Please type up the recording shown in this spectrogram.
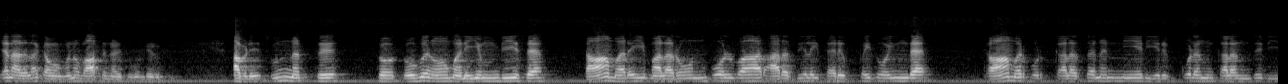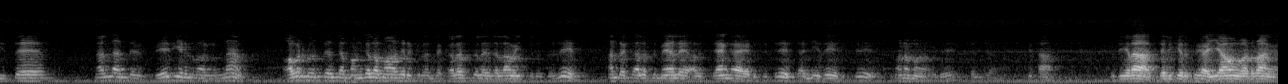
ஏன்னா அதெல்லாம் கவனம் பண்ண வாசனை அடித்து கொண்டு இருக்கும் அப்படி சுண்ணத்து தொ- தொகு நவமணியும் வீச. தாமரை மலரோன் போல்வார் அரசியலை தருப்பை தோய்ந்த. தாமர் பொற்கலச நன்னீர் இருக்குடன் கலந்து வீச. நல்ல அந்த வேதியர்கள்லாம் அவர்கள் வந்து அந்த மங்களமாக இருக்கிற அந்த கலசத்துல இதெல்லாம் வைத்திருந்தது. அந்த கலசு மேல அவர் தேங்காய் எடுத்துட்டு தண்ணீரை எடுத்து மனமா அப்படியே தெளிச்சாங்க பார்த்தீங்களா? தெளிக்கிறதுக்கு ஐயாவும் வர்றாங்க.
